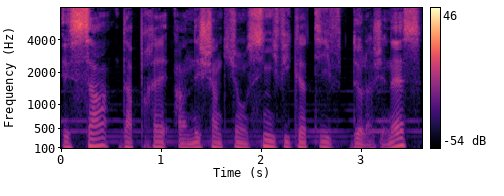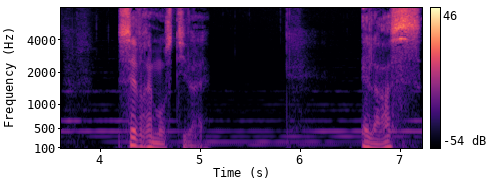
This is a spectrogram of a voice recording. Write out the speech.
Et ça, d'après un échantillon significatif de la jeunesse, c'est vraiment stylé. Hélas,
